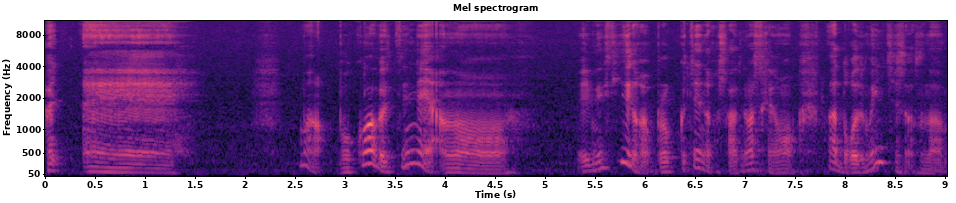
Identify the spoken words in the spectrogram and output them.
はい、えー、まあ僕は別にね、あのー、NFT とかブロックチェーンとか触ってますけども、まあどうでもいいんですよ、そんなの。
